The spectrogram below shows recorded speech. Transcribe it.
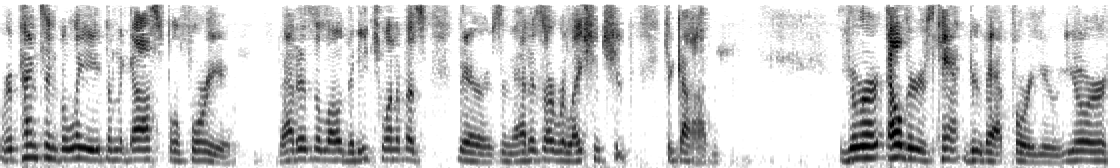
repent and believe in the gospel for you. That is the load that each one of us bears, and that is our relationship to God. Your elders can't do that for you. Your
